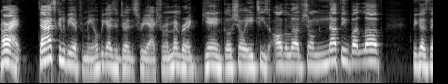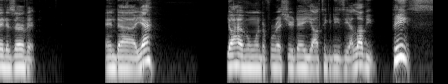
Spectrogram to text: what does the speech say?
right that's going to be it for me. Hope you guys enjoyed this reaction. Remember, again, go show ATEEZ all the love. Show them nothing but love because they deserve it. And uh yeah, y'all have a wonderful rest of your day. Y'all take it easy. I love you. Peace.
